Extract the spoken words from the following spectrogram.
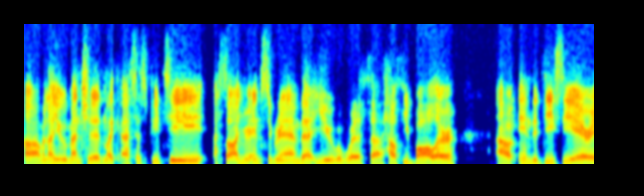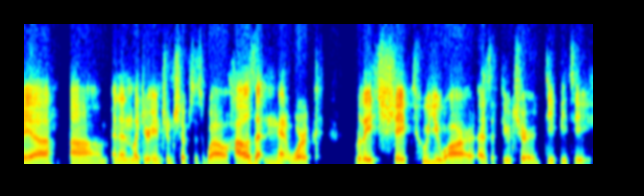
Um, I know you mentioned like SSPT. I saw on your Instagram that you were with Healthy Baller out in the DC area, um, and then like your internships as well. How has that network really shaped who you are as a future DPT?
